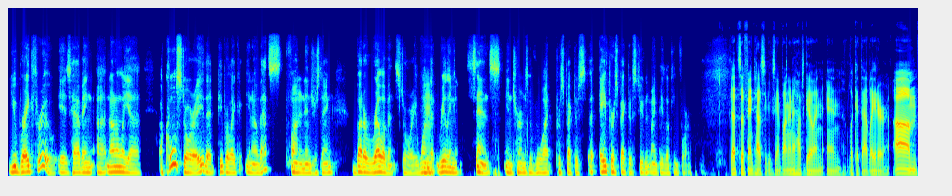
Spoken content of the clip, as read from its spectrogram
you break through is having uh, not only a, a cool story that people are like you know that's fun and interesting but a relevant story one mm. that really makes sense in terms of what perspective a prospective student might be looking for. That's a fantastic example. I'm going to have to go and, and look at that later. Um,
